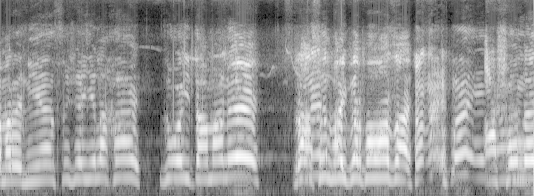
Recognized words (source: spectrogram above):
আমারে নিয়ে আসছিস এই এলাকায় যে ওই দামানে রাসেল ভাইপার পাওয়া যায়। আসলে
